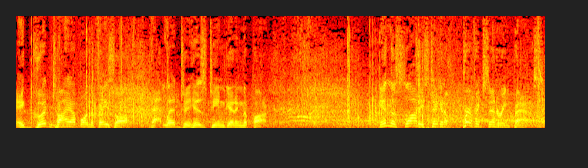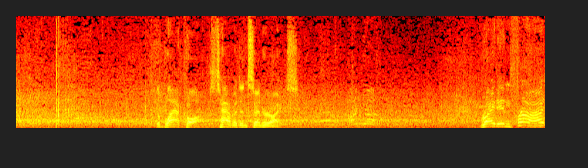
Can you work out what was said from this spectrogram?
A good tie-up on the faceoff. That led to his team getting the puck. In the slot, he's taken a perfect centering pass. The Blackhawks have it in center ice. Right in front.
